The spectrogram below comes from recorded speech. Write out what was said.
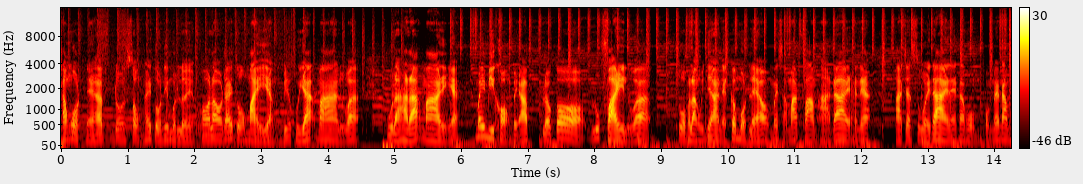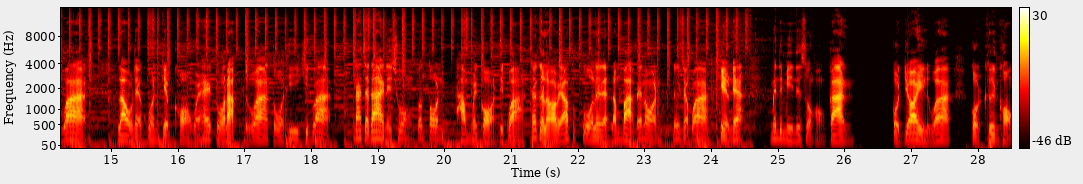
ทั้งหมดนะครับโดนส่งให้ตัวนี้หมดเลย พอเราได้ตัวใหม่อย่างเบียคุยะมาหรือว่าอุราฮาระมาอย่างเงี้ยไม่มีของไปอัพ แล้วก็ลูกไฟหรือว่าตัวพลังวิญญาณเนี่ยก็หมดแล้วไม่สามารถฟาร์มหาได้ อันเนี้ยอาจจะซวยได้นะครับผมผมแนะนำว่า เราเนี่ยควรเก็บของไว้ให้ตัวหลัก หรือว่าตัวที่คิดว่าน่าจะได้ในช่วงต้นๆทำไว้ก่อนดีกว่า ถ้าเกิดเราเอาไปอัพทุกตัวเลยเนี่ยลำบากแน่นอน เนื่องจากว่าเกมเนี้ยไม่ได้มีในส่วนของการกดย่อยหรือว่ากดคืนของ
